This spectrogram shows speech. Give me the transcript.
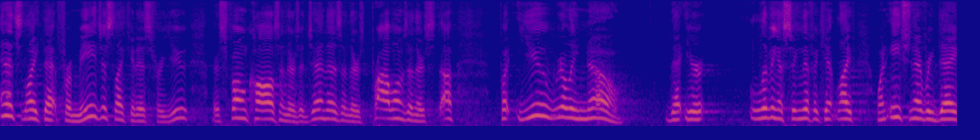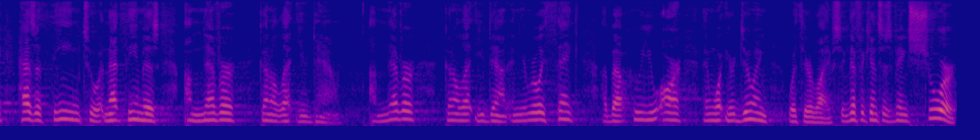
And it's like that for me, just like it is for you. There's phone calls and there's agendas and there's problems and there's stuff. But you really know that you're living a significant life when each and every day has a theme to it. And that theme is, I'm never going to let you down. I'm never going to let you down. And you really think about who you are and what you're doing with your life. Significance is being sure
